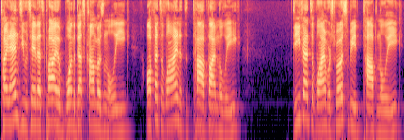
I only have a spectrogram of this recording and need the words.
Tight ends, you would say that's probably one of the best combos in the league. Offensive line at the top five in the league. Defensive line, we're supposed to be top in the league.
